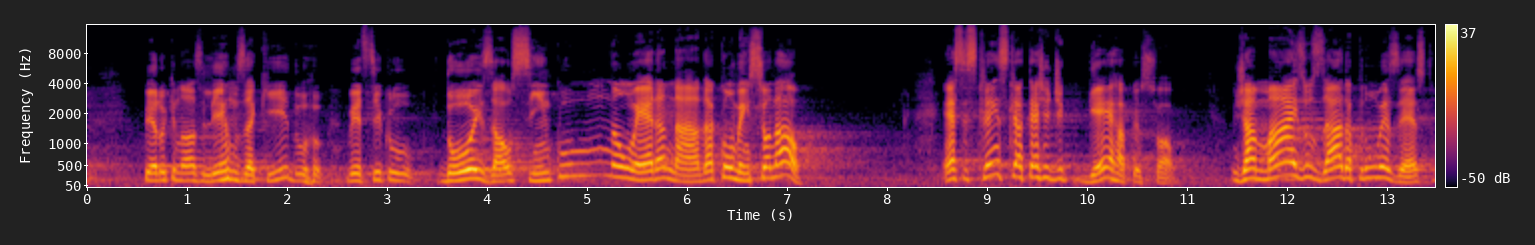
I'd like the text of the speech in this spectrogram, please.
pelo que nós lemos aqui, do versículo 2 ao 5, não era nada convencional. Essa estranha estratégia de guerra, pessoal, jamais usada por um exército,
